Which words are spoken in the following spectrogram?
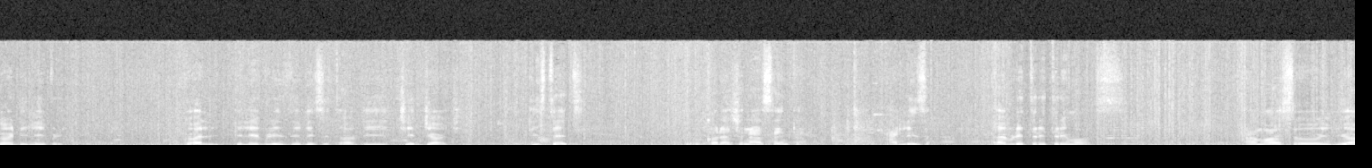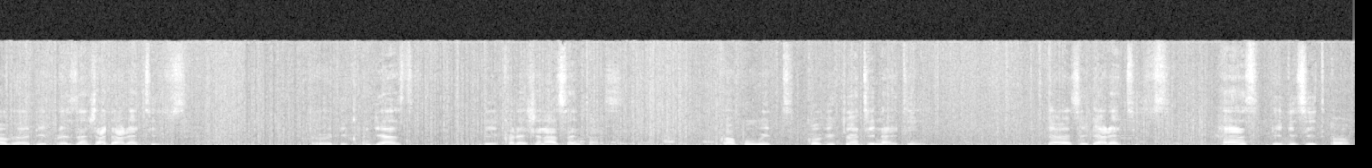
Go Delivery. Go Delivery is the visit of the Chief Judge, the state, to correctional center, at least every three, three months. I'm also in view of uh, the presidential directives to decongest the correctional centers, coupled with COVID-2019, there was a directive, hence the visit of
